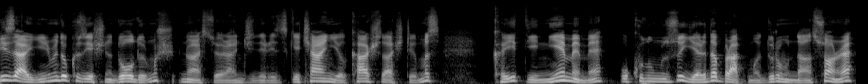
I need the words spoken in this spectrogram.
Bizler 29 yaşını doldurmuş üniversite öğrencileriz. Geçen yıl karşılaştığımız kayıt yenileyememe, okulumuzu yarıda bırakma durumundan sonra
